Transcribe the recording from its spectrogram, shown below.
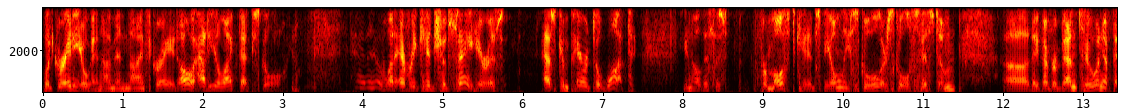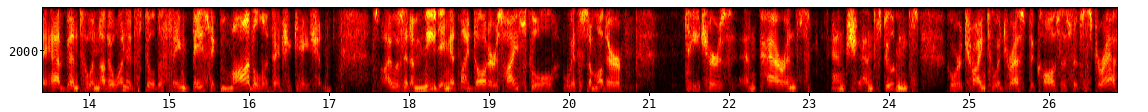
what grade are you in? I'm in ninth grade. Oh, how do you like that school? You know, what every kid should say here is, as compared to what? You know, this is, for most kids, the only school or school system uh, they've ever been to, and if they have been to another one, it's still the same basic model of education. So I was at a meeting at my daughter's high school with some other teachers and parents and, and students who were trying to address the causes of stress.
